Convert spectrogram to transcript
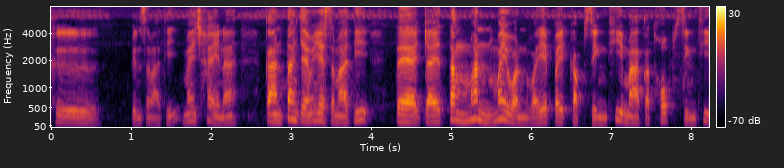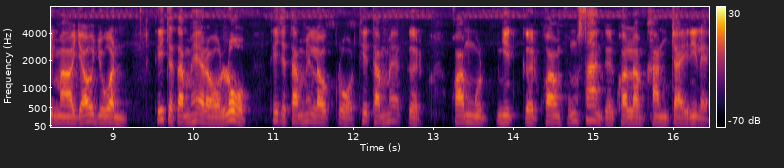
คือเป็นสมาธิไม่ใช่นะ การตั้งใจไม่ใช่สมาธิ แต่ใจตั้งมั่นไม่หวั่นไหวไปกับสิ่งที่มากระทบสิ่งที่มาเย้ายวน ที่จะทำให้เราโลภ ที่จะทำให้เราโกรธที่ทำให้เกิดความหงุดหงิดเกิดความฟุ้งซ่านเกิดความรำคาญใจนี่แหละ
